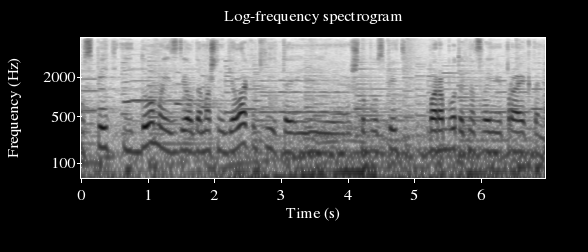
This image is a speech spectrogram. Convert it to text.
успеть и дома, и сделать домашние дела какие-то, и чтобы успеть поработать над своими проектами.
